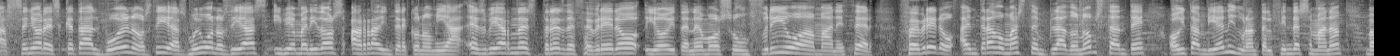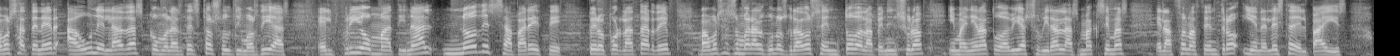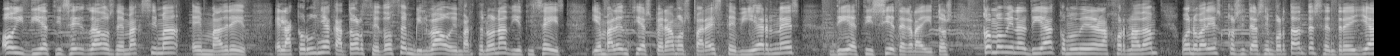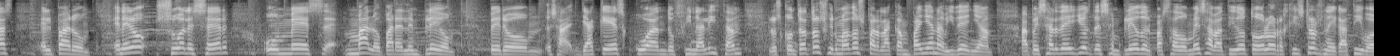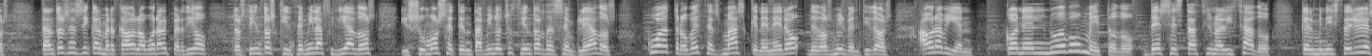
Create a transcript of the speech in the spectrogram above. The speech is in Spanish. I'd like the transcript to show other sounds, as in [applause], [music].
Señoras, señores, ¿qué tal? Buenos días, muy buenos días y bienvenidos a Radio Intereconomía. Es viernes 3 de febrero y hoy tenemos un frío amanecer. Febrero ha entrado más templado, no obstante, hoy también y durante el fin de semana vamos a tener aún heladas como las de estos últimos días. El frío matinal no desaparece, pero por la tarde vamos a sumar algunos grados en toda la península y mañana todavía subirán las máximas en la zona centro y en el este del país. Hoy 16 grados de máxima en Madrid, en La Coruña 14, 12 en Bilbao, en Barcelona 16 y en Valencia esperamos para este viernes 17 graditos. ¿Cómo viene el día? ¿Cómo viene la jornada? Bueno, varias cositas importantes, entre ellas el paro. Enero suele ser un mes malo para el empleo, pero o sea, ya que es cuando finalizan los contratos firmados para la campaña navideña. A pesar de ello, el desempleo del pasado mes ha batido todos los registros negativos. Tanto es así que el mercado laboral perdió 215.000 afiliados y sumó 70.800 desempleados, cuatro veces más que en enero de 2022. Ahora bien, con el nuevo método desestacionalizado que el Ministerio de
